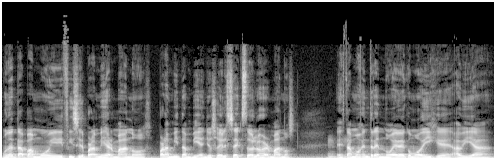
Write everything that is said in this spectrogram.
Una etapa muy difícil para mis hermanos, para mí también. Yo soy el sexto de los hermanos. Estamos entre nueve, como dije. Había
